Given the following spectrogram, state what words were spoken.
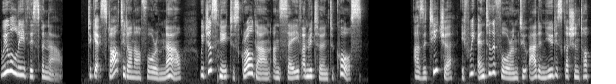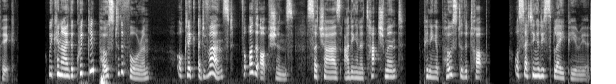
We will leave this for now. To get started on our forum now, we just need to scroll down and save and return to course. As a teacher, if we enter the forum to add a new discussion topic, we can either quickly post to the forum or click Advanced for other options such as adding an attachment, pinning a post to the top or setting a display period.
